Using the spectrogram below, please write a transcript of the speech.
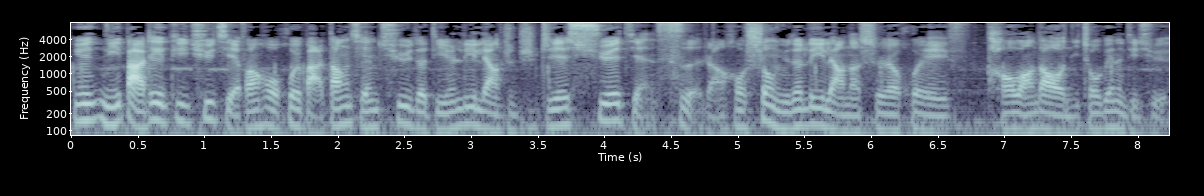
因为你把这个地区解放后，会把当前区域的敌人力量是直接削减四，然后剩余的力量呢是会。逃亡到你周边的地区，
